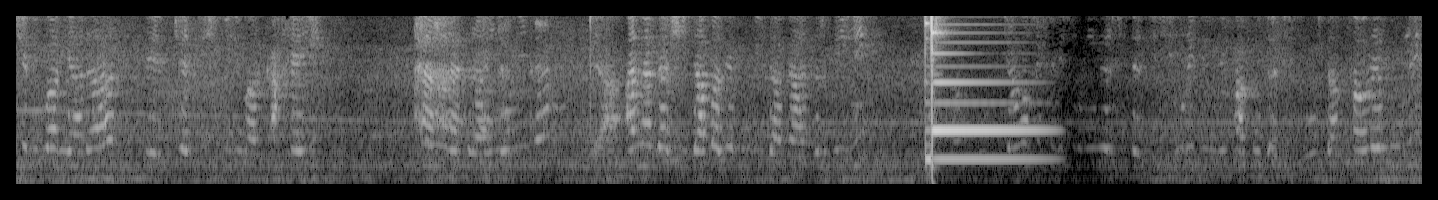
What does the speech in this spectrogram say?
ჩემი გვარი არაა მე ჭედლიშვილი ვარ კახელი. რაიონიდან ანაგაში დაბადებული და გაზრდილი. ჯავახიშვილის უნივერსიტეტის იურიდიული ფაკულტეტის კურსდამთავრებული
